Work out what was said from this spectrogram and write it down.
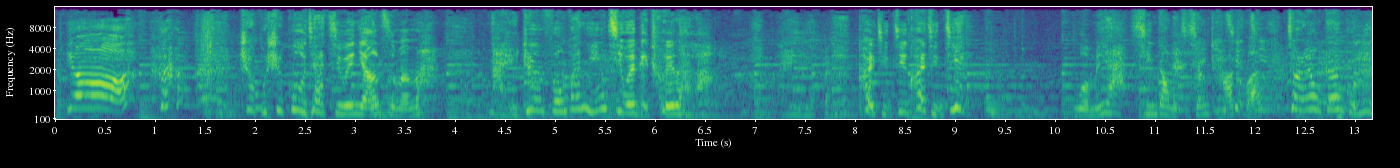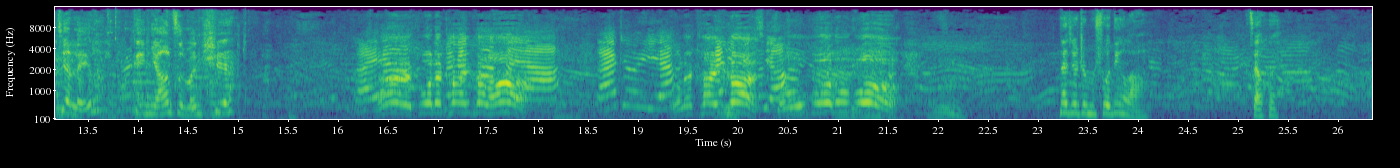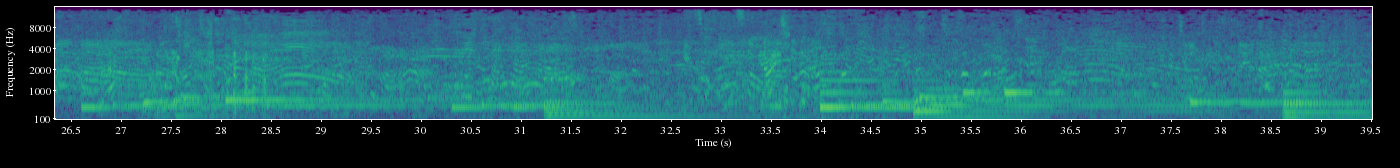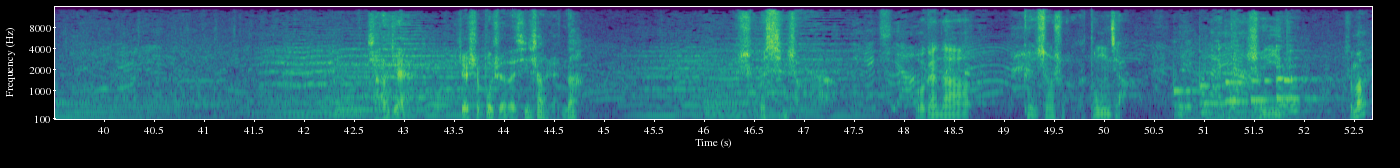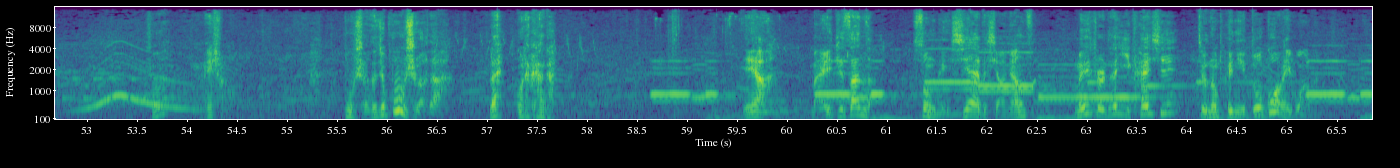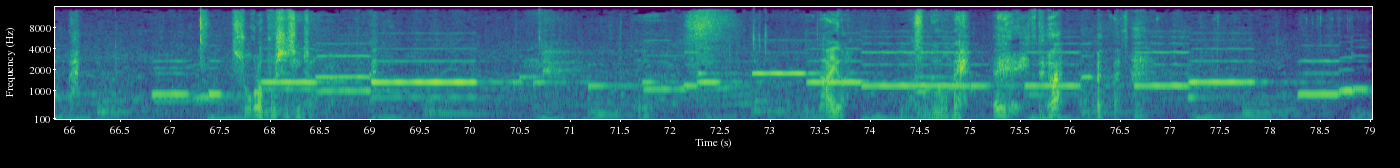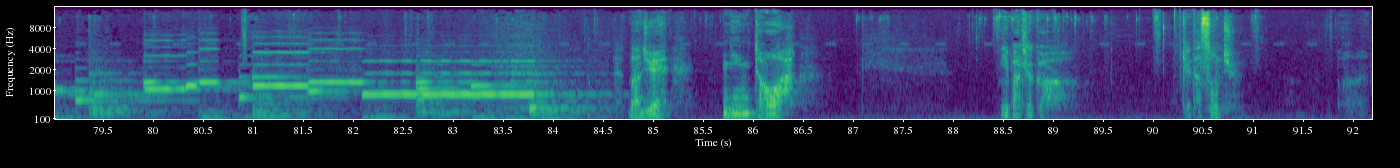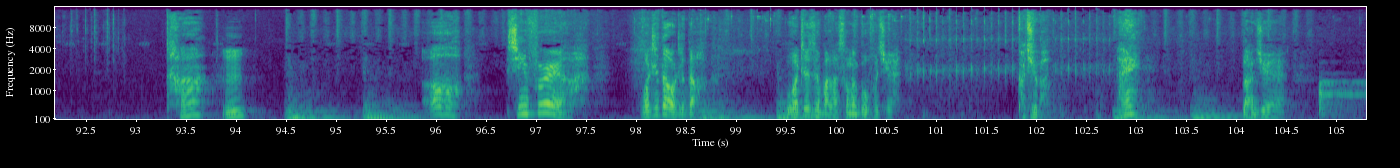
哟，这不是顾家几位娘子们吗？哪一阵风把您几位给吹来了。哎呀，快请进，快请进。我们呀，新到了几箱茶团，叫人用干果蜜饯擂了，给娘子们吃。来呀，哎，过来看一看了啊！来，这位爷，过来看一看，走过路过。嗯，那就这么说定了。再会。小郎君，这是不舍得心上人呢。什么心上人啊？我看他更像是我的东家，还谈生意的。什么？什么？没什么。不舍得就不舍得。来，过来看看。您呀，买一只簪子送给心爱的小娘子，没准她一开心就能陪你多逛一逛了。来，说了不是心上人。拿一个，我送给我妹。哎，得。郎君，您找我？啊？你把这个给他送去。他？嗯。哦，新夫人啊，我知道，我知道，我这就把她送到顾府去。快去吧。哎。郎君，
